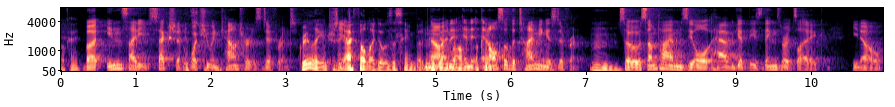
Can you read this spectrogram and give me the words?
Okay. but inside each section what you encounter is different really interesting. I felt like it was the same, but no, and, it, and, okay. and also the timing is different. So sometimes you'll have get these things where it's like, you know,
